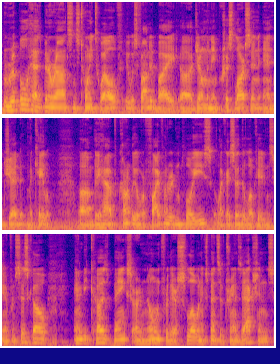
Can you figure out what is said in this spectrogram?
Ripple has been around since 2012. It was founded by a gentleman named Chris Larsen and Jed McCaleb. Um, they have currently over 500 employees. Like I said, they're located in San Francisco. And because banks are known for their slow and expensive transactions,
